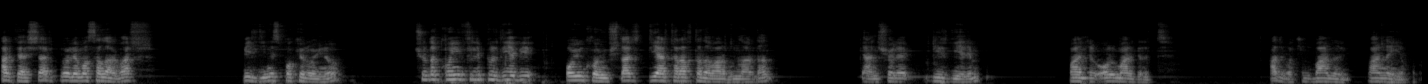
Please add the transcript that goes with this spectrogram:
Arkadaşlar böyle masalar var. Bildiğiniz poker oyunu. Şurada Coin Flipper diye bir oyun koymuşlar. Diğer tarafta da var bunlardan. Yani şöyle bir diyelim. Barney or Margaret. Hadi bakayım Barney, Barney yapalım.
